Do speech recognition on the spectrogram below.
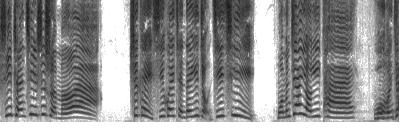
吸尘器是什么啊？是可以吸灰尘的一种机器。我们家有一台，我们家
